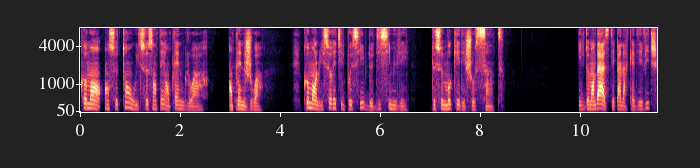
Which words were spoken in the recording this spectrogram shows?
Comment, en ce temps où il se sentait en pleine gloire, en pleine joie, comment lui serait-il possible de dissimuler, de se moquer des choses saintes? Il demanda à Stepan Arkadievitch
